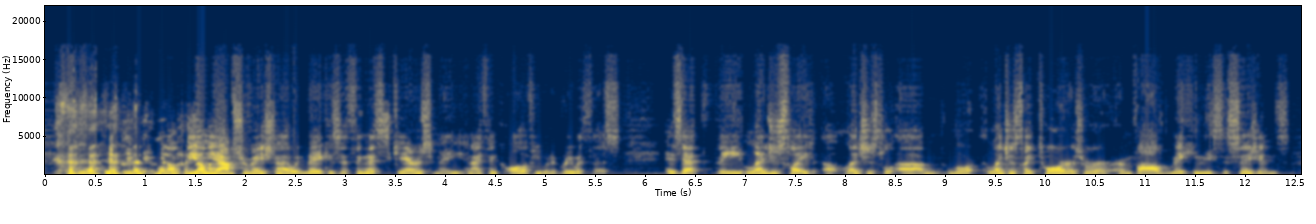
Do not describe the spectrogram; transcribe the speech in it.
the, the, the, only observation I would make is the thing that scares me, and I think all of you would agree with this, is that the legislate, uh, legisl- um, legislators who are involved making these decisions –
